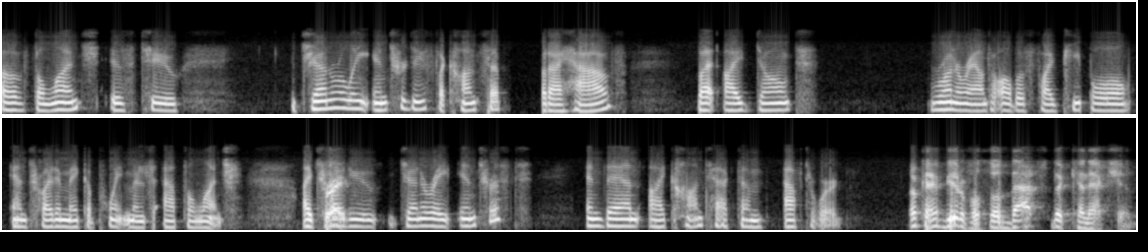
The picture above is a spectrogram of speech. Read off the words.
of the lunch is to generally introduce the concept that I have, but I don't run around to all those five people and try to make appointments at the lunch. I try Right. to generate interest and then I contact them afterward. Okay, beautiful. So that's the connection.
